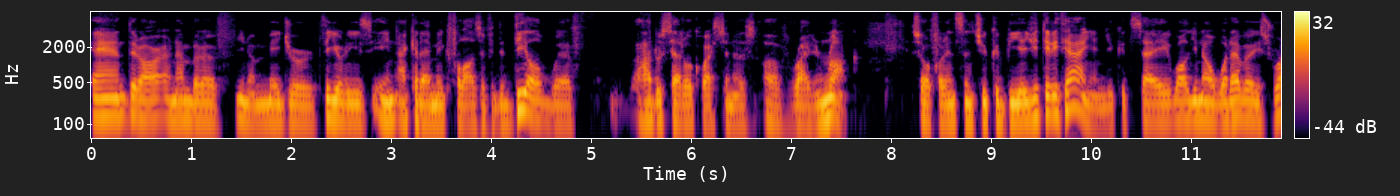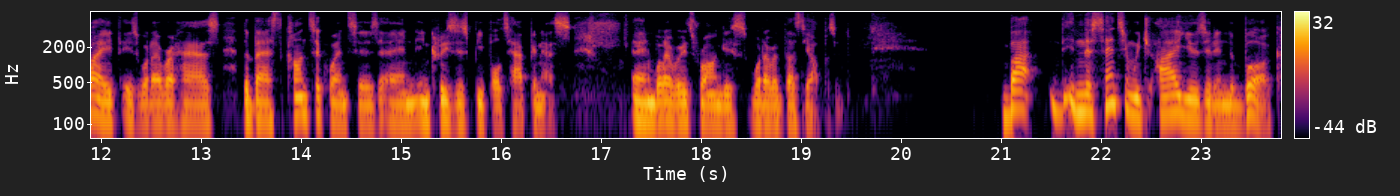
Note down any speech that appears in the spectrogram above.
And there are a number of, you know, major theories in academic philosophy that deal with how to settle questions of right and wrong. So, for instance, you could be a utilitarian. You could say, well, you know, whatever is right is whatever has the best consequences and increases people's happiness. And whatever is wrong is whatever does the opposite. But in the sense in which I use it in the book,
